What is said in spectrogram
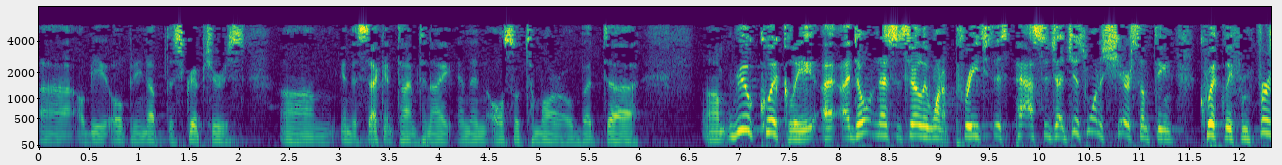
Uh, I'll be opening up the scriptures um, in the second time tonight and then also tomorrow. But uh, um, real quickly, I, I, don't necessarily want to preach this passage. I just want to share something quickly from 1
